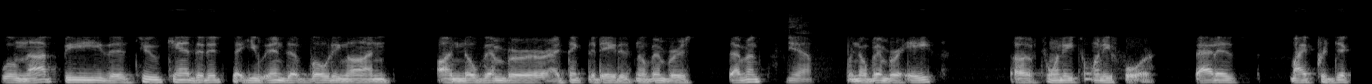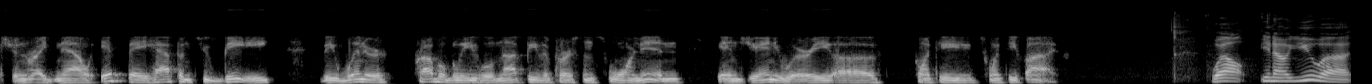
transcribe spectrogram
will not be the two candidates that you end up voting on on November, I think the date is November 7th Yeah, or November 8th of 2024. That is my prediction right now. If they happen to be the winner, probably will not be the person sworn in in January of 2025. Well, you know, you. Uh,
